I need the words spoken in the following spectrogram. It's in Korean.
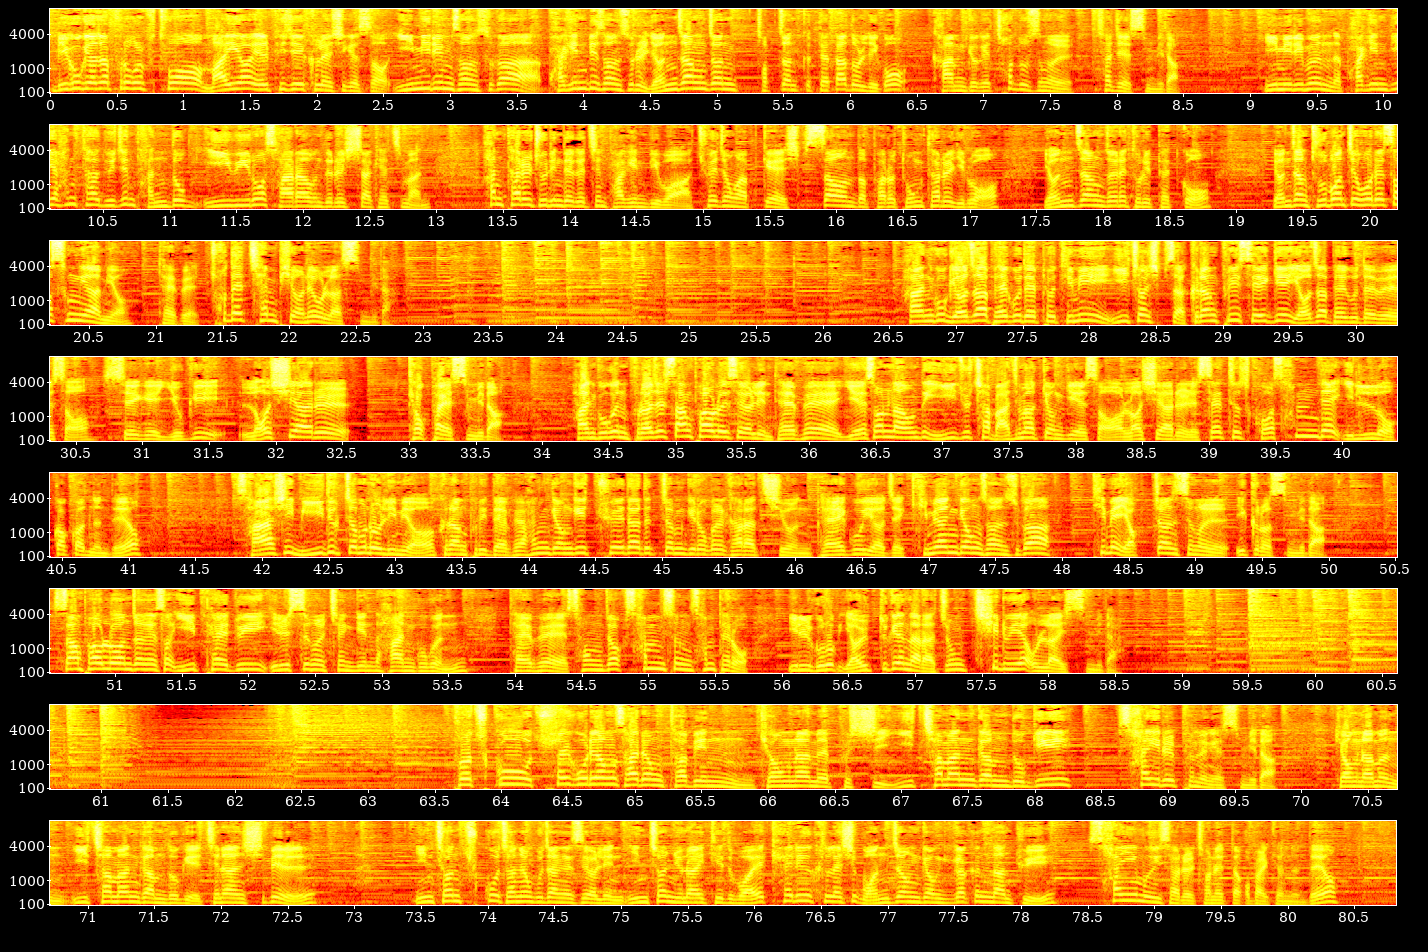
미국 여자 프로골프 투어 마이어 LPGA 클래식에서 이미림 선수가 박인비 선수를 연장전 접전 끝에 따돌리고 감격의 첫 우승을 차지했습니다. 이미림은 박인비 한타 뒤진 단독 2위로 4라운드를 시작했지만 한타를 줄인 데 그친 박인비와 최종 합계 14언더파로 동타를 이루어 연장전에 돌입했고 연장 두 번째 홀에서 승리하며 대회 초대 챔피언에 올랐습니다. 한국 여자 배구 대표팀이 2014 그랑프리 세계 여자 배구 대회에서 세계 6위 러시아를 격파했습니다. 한국은 브라질 상파울루에서 열린 대회 예선 라운드 2주차 마지막 경기에서 러시아를 세트 스코어 3대 1로 꺾었는데요. 42득점을 올리며 그랑프리 대회 한 경기 최다 득점 기록을 갈아치운 배구 여제 김연경 선수가 팀의 역전승을 이끌었습니다. 상파울루 원정에서 2패 뒤 1승을 챙긴 한국은 대회 성적 3승 3패로 1그룹 12개 나라 중 7위에 올라 있습니다. 프로축구 최고령 사령탑인 경남FC 이차만 감독이 사의를 표명했습니다. 경남은 이차만 감독이 지난 10일 인천 축구 전용구장에서 열린 인천 유나이티드와의 캐리그 클래식 원정 경기가 끝난 뒤 사임 의사를 전했다고 밝혔는데요.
